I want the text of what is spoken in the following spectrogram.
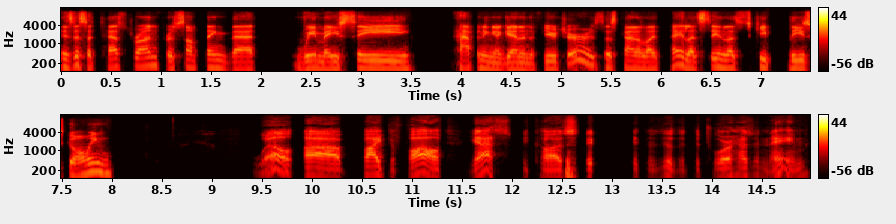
is this a test run for something that we may see happening again in the future? Is this kind of like, hey, let's see, and let's keep these going? Well, uh, by default, yes, Hmm. because it, it the, the, tour has a name,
